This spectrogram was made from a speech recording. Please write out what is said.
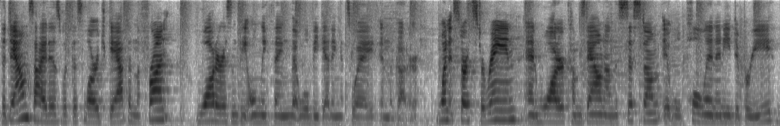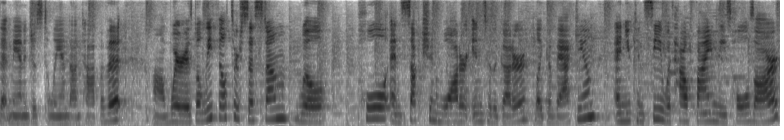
The downside is with this large gap in the front, water isn't the only thing that will be getting its way in the gutter. When it starts to rain and water comes down on the system, it will pull in any debris that manages to land on top of it. Um, whereas the LeafFilter system will pull and suction water into the gutter like a vacuum. And you can see with how fine these holes are,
